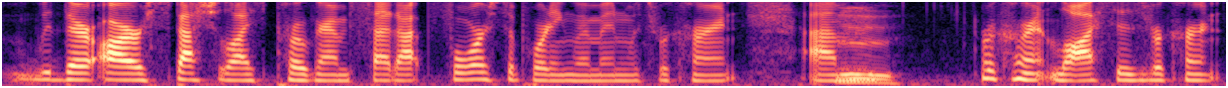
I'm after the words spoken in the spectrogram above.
there are specialized programs set up for supporting women with recurrent um, recurrent losses, recurrent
